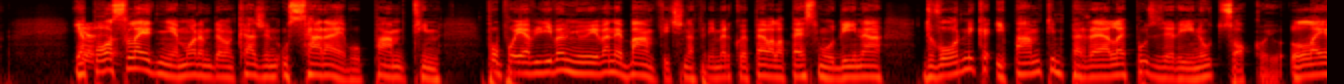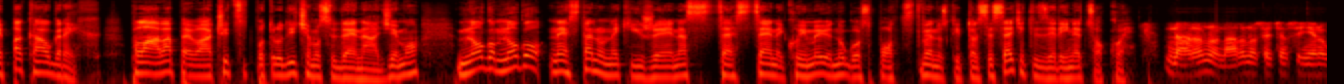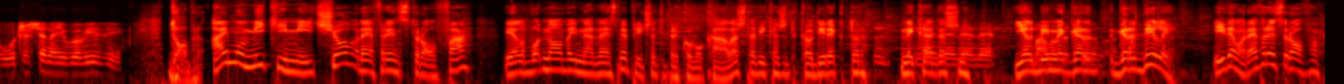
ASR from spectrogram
Ja Jeste. poslednje, moram da vam kažem, u Sarajevu pamtim po pojavljivanju Ivane Bamfić, na primer koja je pevala pesmu Udina Dvornika i pamtim prelepu Zerinu Cokoju. Lepa kao greh. Plava pevačica, potrudit ćemo se da je nađemo. Mnogo, mnogo nestanu nekih žena s scene koje imaju jednu gospodstvenost i to se sećate Zerine Cokoje? Naravno, naravno, sećam se i njenog učešća na Jugoviziji. Dobro, ajmo Miki i Mićo, referens trofa, Jel novinar ne sme pričati preko vokala, šta vi kažete kao direktor nekadašnji? Ne, ne, ne, ne. Jel bi Malo me da gr, grdili? Idemo, referens strofa.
